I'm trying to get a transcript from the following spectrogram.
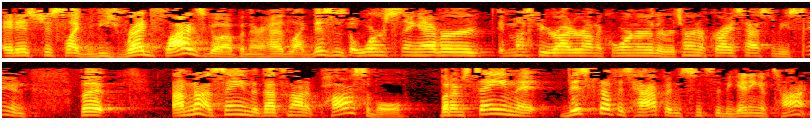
And it's just like these red flags go up in their head, like, this is the worst thing ever. It must be right around the corner. The return of Christ has to be soon. But I'm not saying that that's not impossible, but I'm saying that this stuff has happened since the beginning of time.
